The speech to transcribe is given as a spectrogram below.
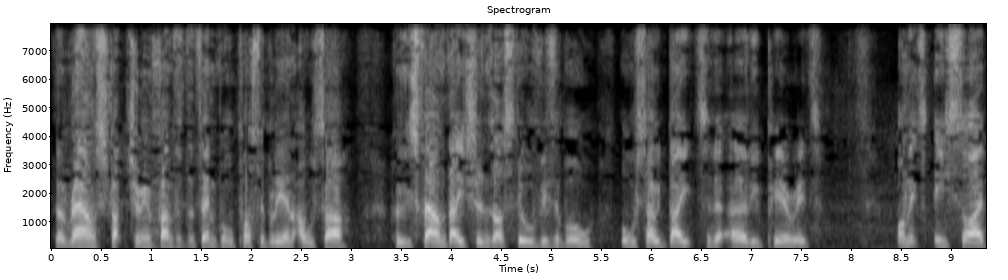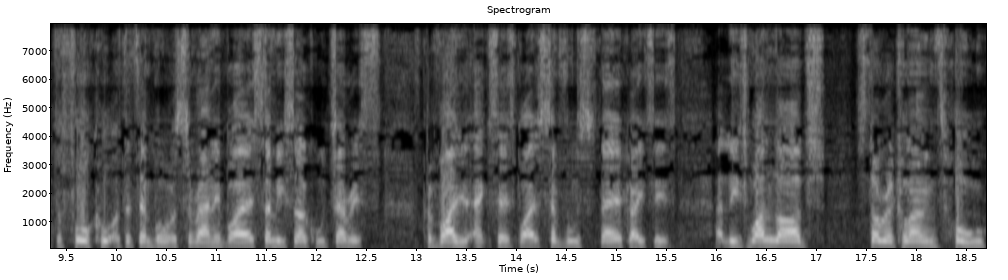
The round structure in front of the temple, possibly an altar, whose foundations are still visible, also date to the early period. On its east side, the forecourt of the temple was surrounded by a semicircle terrace, providing access by several staircases. At least one large Storoclone hall,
